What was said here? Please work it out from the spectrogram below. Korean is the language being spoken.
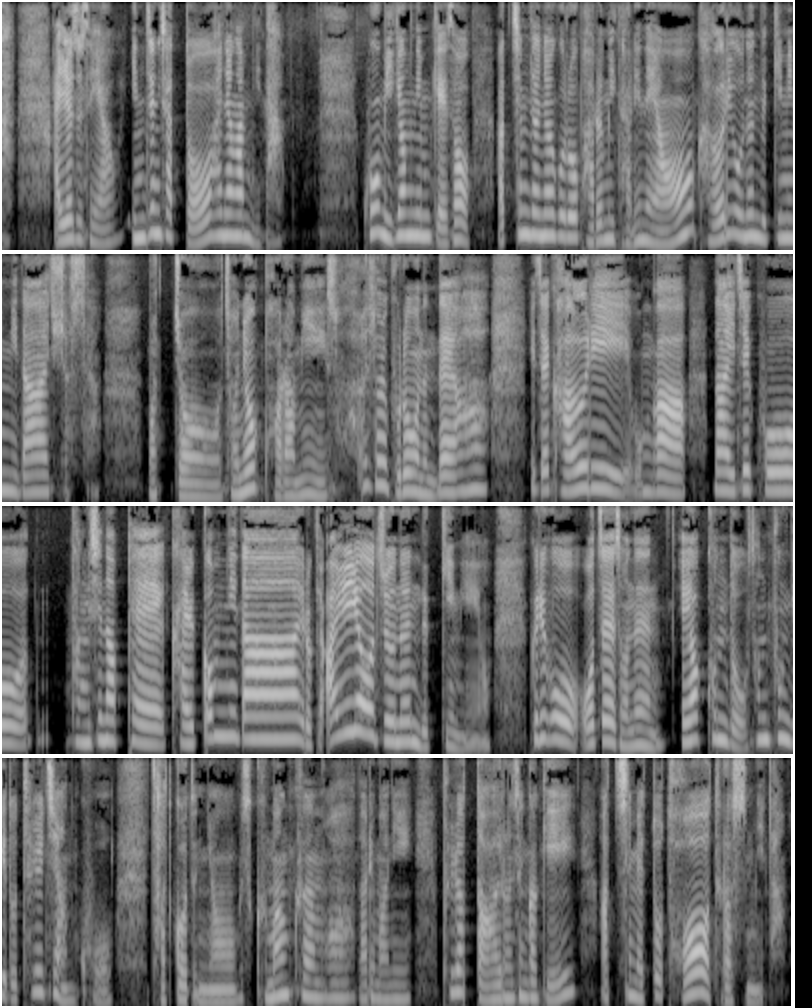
알려주세요. 인증샷도 환영합니다. 고미경님께서 아침, 저녁으로 발음이 다르네요. 가을이 오는 느낌입니다. 해주셨어요. 맞죠. 저녁 바람이 솔솔 불어오는데, 아, 이제 가을이 뭔가, 나 이제 곧 당신 앞에 갈 겁니다. 이렇게 알려주는 느낌이에요. 그리고 어제 저는 에어컨도 선풍기도 틀지 않고 잤거든요. 그래서 그만큼, 와, 날이 많이 풀렸다. 이런 생각이 아침에 또 더 들었습니다.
